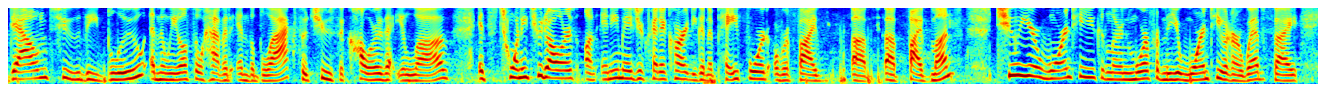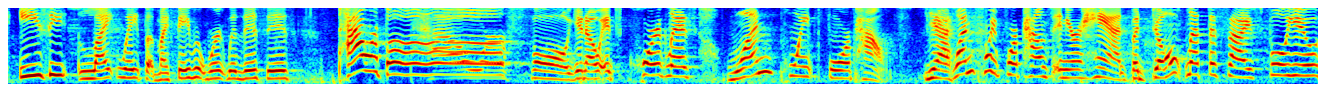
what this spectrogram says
down to the blue, and then we also have it in the black, so choose the color that you love. It's $22 on any major credit card. You're gonna pay for it over five, uh, uh, five months. Two-year warranty, you can learn more from the year warranty on our website. Easy, lightweight, but my favorite word with this is powerful. Powerful. You know, it's cordless, 1.4 pounds. Yes. 1.4 pounds in your hand, but don't let the size fool you.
